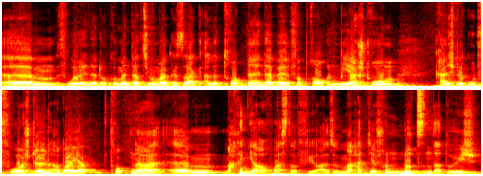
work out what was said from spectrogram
Ähm, es wurde in der Dokumentation mal gesagt, alle Trockner in der Welt verbrauchen mehr Strom. Kann ich mir gut vorstellen, aber ja, Trockner ähm, machen ja auch was dafür. Also man hat ja schon Nutzen dadurch.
